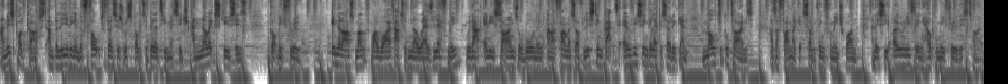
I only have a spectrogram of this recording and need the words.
and this podcast and believing in the fault versus responsibility message and no excuses got me through. In the last month, my wife out of nowhere has left me without any signs or warning, and I find myself listening back to every single episode again multiple times as I find I get something from each one, and it's the only thing helping me through this time.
